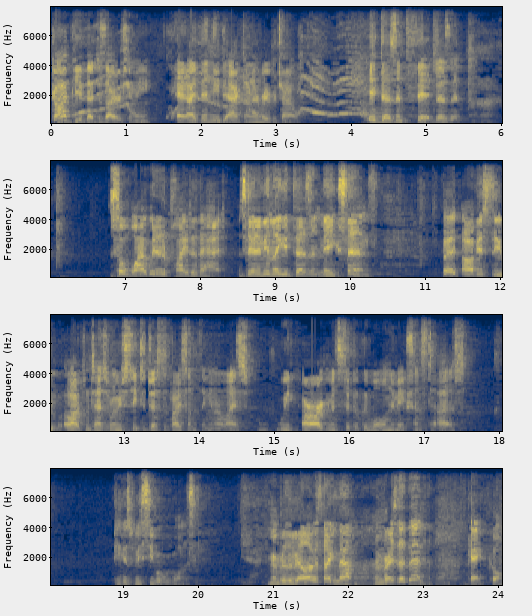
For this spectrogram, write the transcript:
God gave that desire to me, and I then need to act on it and rape a child. It doesn't fit, does it? So why would it apply to that? See what I mean? Like, it doesn't make sense. But obviously, oftentimes when we seek to justify something in our lives, we our arguments typically will only make sense to us because we see what we want to see. Remember the veil I was talking about? Remember I said that? Okay, cool.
